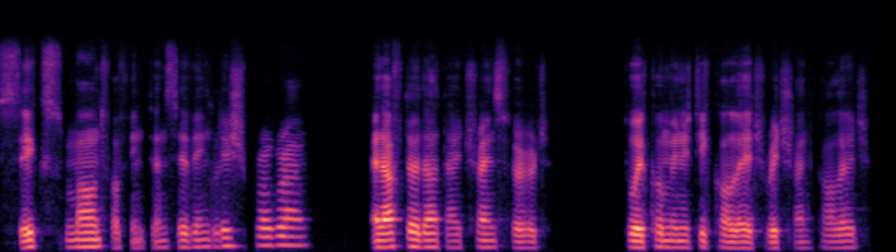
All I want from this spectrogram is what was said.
six months of intensive English program. And after that, I transferred to a community college, Richland College.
